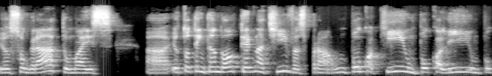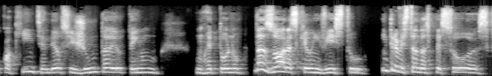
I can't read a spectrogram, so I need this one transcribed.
eu sou grato, mas Uh, eu estou tentando alternativas para um pouco aqui, um pouco ali, um pouco aqui, entendeu? Se junta, eu tenho um, um retorno das horas que eu invisto entrevistando as pessoas,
